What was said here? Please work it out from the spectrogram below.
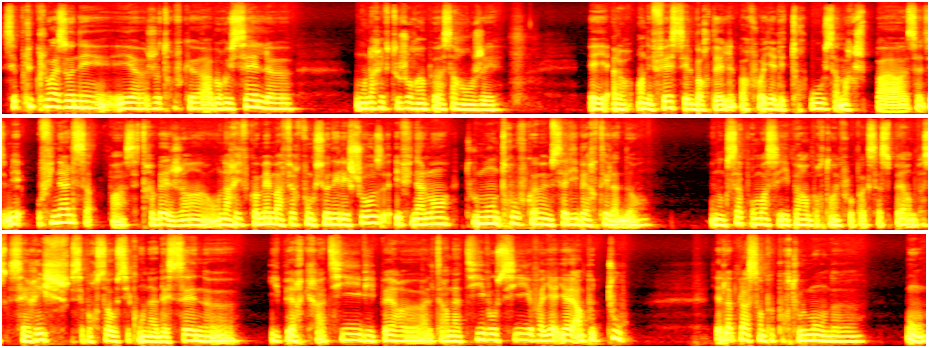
c'est plus cloisonné et euh, je trouve qu'à Bruxelles, euh, on arrive toujours un peu à s'arranger. Et alors, en effet, c'est le bordel. Parfois, il y a des trous, ça marche pas. ça- mais au final, ça, c'est très belge. hein. On arrive quand même à faire fonctionner les choses et finalement, tout le monde trouve quand même sa liberté là-dedans. Et donc ça, pour moi, c'est hyper important. Il faut pas que ça se perde parce que c'est riche. C'est pour ça aussi qu'on a des scènes euh, hyper créatives, hyper euh, alternatives aussi. Enfin, il y, a- il y a un peu de tout. Il y a de la place un peu pour tout le monde. euh. Bon,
